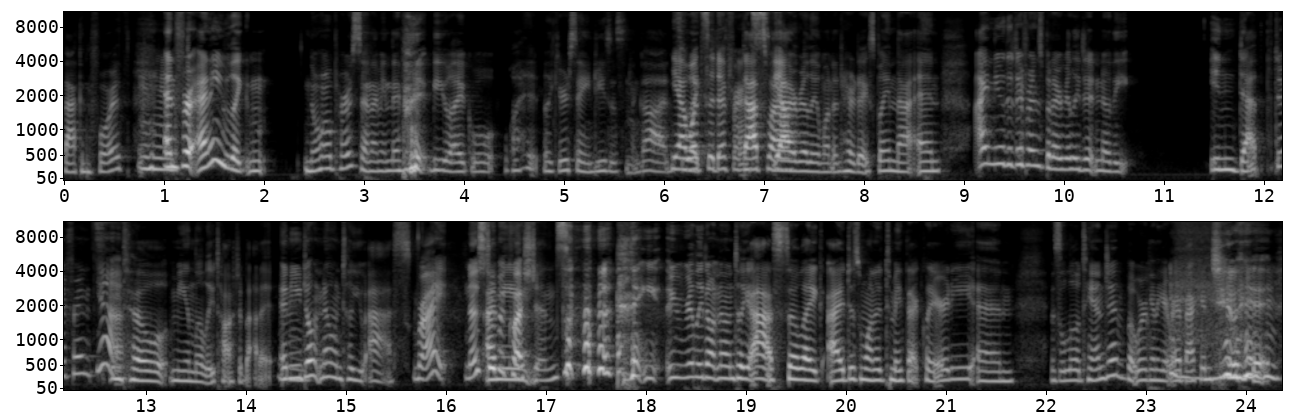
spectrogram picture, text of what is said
back and forth. Mhm. And for any like n- normal person, I mean, they might be like, "Well, what? Like you're saying Jesus and the God?" yeah, So, like, what's the difference? That's why yeah. I really wanted her to explain that. And I knew the difference, but I really didn't know the in depth difference Yeah. until me and Lily talked about it. And you Mhm. don't know until you ask. right. No stupid mean- questions. you, you really don't know until you ask. So, like, I just wanted to make that clarity. And it was a little tangent, but we're going to get right back into it.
